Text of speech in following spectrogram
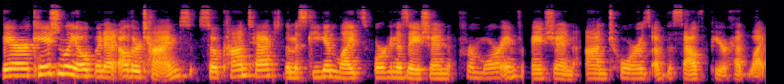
They are occasionally open at other times, so contact the Muskegon Lights organization for more information on tours of the South Pierhead Light.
